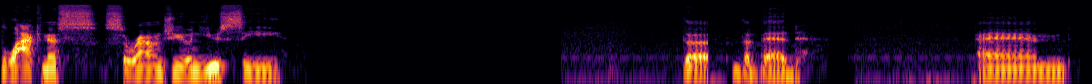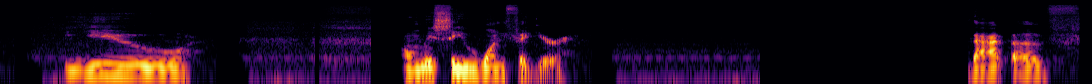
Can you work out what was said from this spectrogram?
blackness surrounds you, and you see the the bed, and you only see one figure. That of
